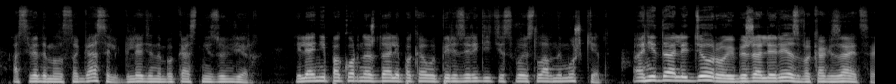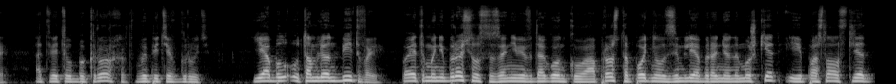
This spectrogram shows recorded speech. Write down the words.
— осведомился Гассель, глядя на быка снизу вверх. «Или они покорно ждали, пока вы перезарядите свой славный мушкет?» «Они дали дёру и бежали резво, как зайцы», — ответил бык Рорхард, выпитив грудь. Я был утомлен битвой, поэтому не бросился за ними вдогонку, а просто поднял с земли обороненный мушкет и послал вслед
